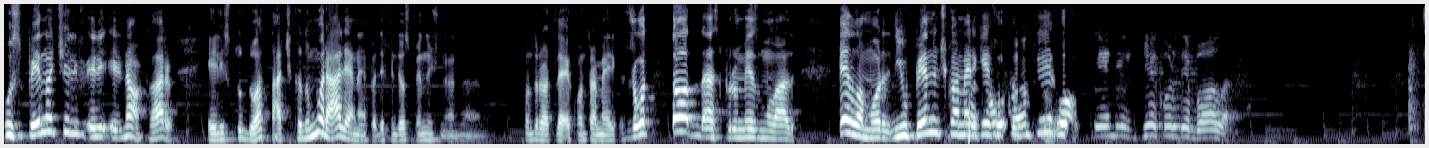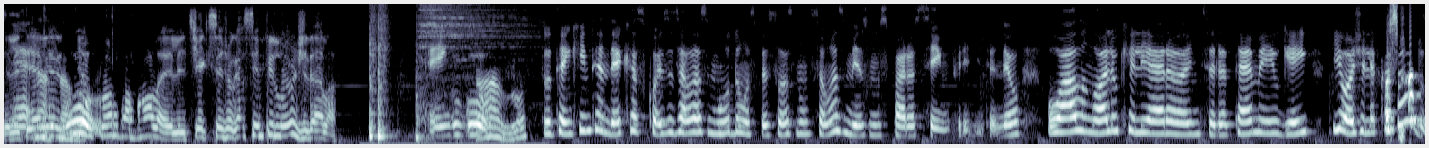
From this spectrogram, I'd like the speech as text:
Os pênaltis, ele, ele, ele- Não, claro, ele estudou a tática do Muralha, né? Pra defender os pênaltis na- na- contra o Atlético, contra o América. Jogou todas pro mesmo lado. Pelo amor de E o pênalti que o América errou, errou. Energia cor de bola. Ele É, tem a não, energia não. cor da bola, ele tinha que ser jogar sempre longe dela. Hein, Gugu? Ah, louco. Tu tem que entender que as coisas elas mudam, as pessoas não são as mesmas para sempre, entendeu? O Alan, olha o que ele era antes, era até meio gay, e hoje ele é casado.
